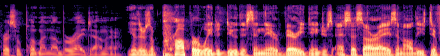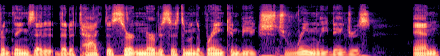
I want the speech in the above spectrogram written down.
Chris will put my number right down there. Yeah, there's a proper way to do this, and they are very dangerous. SSRIs and all these different things that that attack the certain nervous system in the brain can be extremely dangerous and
